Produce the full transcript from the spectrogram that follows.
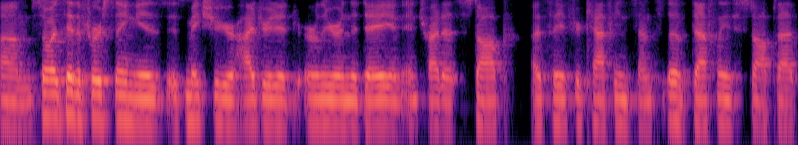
Um, so I'd say the first thing is is make sure you're hydrated earlier in the day and, and try to stop. I'd say if you're caffeine sensitive, definitely stop that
